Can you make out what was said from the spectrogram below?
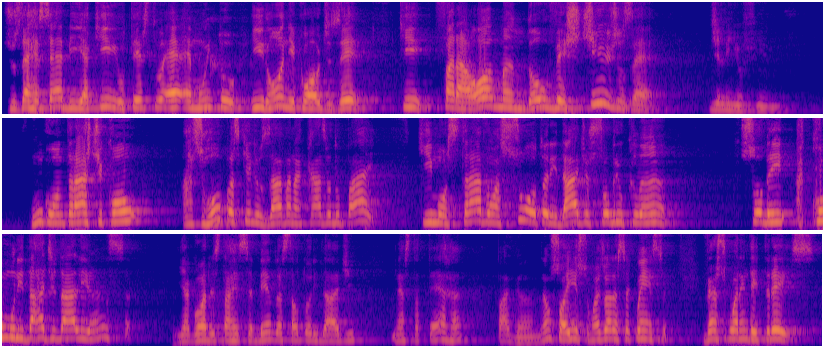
José recebe, e aqui o texto é, é muito irônico ao dizer que Faraó mandou vestir José de linho fino. Um contraste com as roupas que ele usava na casa do pai, que mostravam a sua autoridade sobre o clã, sobre a comunidade da aliança. E agora está recebendo essa autoridade nesta terra pagã. Não só isso, mas olha a sequência. Verso 43.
